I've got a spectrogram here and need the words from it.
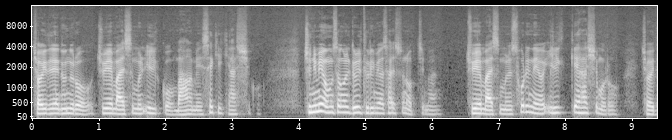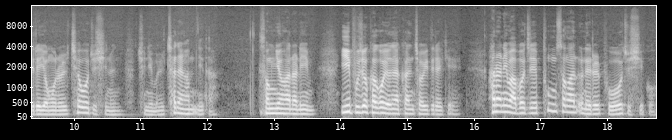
저희들의 눈으로 주의 말씀을 읽고 마음에 새기게 하시고 주님의 음성을 늘 들으며 살 수는 없지만 주의 말씀을 소리내어 읽게 하심으로 저희들의 영혼을 채워주시는 주님을 찬양합니다. 성령 하나님, 이 부족하고 연약한 저희들에게 하나님 아버지의 풍성한 은혜를 부어 주시고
